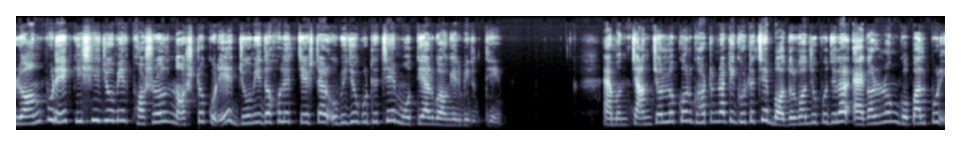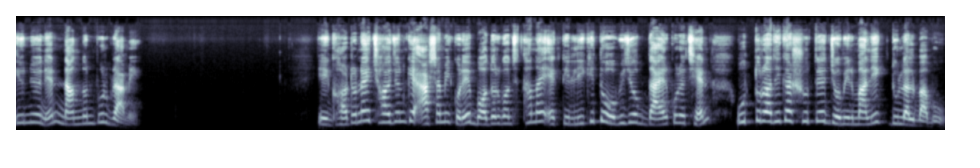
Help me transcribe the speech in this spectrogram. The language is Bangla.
রংপুরে কৃষি জমির ফসল নষ্ট করে জমি দখলের চেষ্টার অভিযোগ উঠেছে মতিয়ার গঙের বিরুদ্ধে। এমন চাঞ্চল্যকর ঘটনাটি ঘটেছে বদরগঞ্জ উপজেলার এগারো নং গোপালপুর ইউনিয়নের নান্দনপুর গ্রামে। এই ঘটনায় ছয়জনকে আসামি করে বদরগঞ্জ থানায় একটি লিখিত অভিযোগ দায়ের করেছেন উত্তরাধিকার সূত্রে জমির মালিক দুলাল বাবু।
